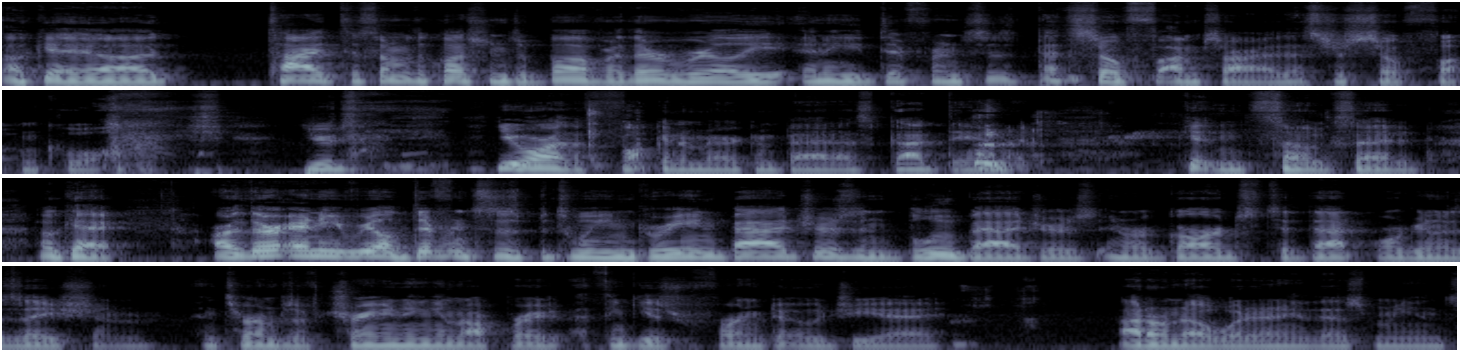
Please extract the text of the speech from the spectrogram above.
Okay. Uh tied to some of the questions above, are there really any differences? That's so. I'm sorry. That's just so fucking cool. You're you are the fucking American badass. God damn it. Getting so excited. Okay. Are there any real differences between Green Badgers and Blue Badgers in regards to that organization in terms of training and operation? I think he's referring to OGA. I don't know what any of this means.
